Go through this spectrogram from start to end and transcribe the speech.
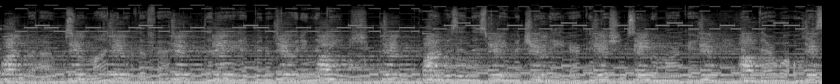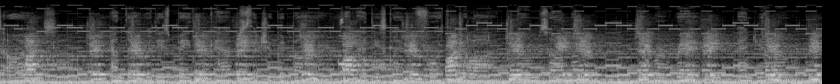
but I was reminded of the fact that I had been avoiding the beach. I was in this prematurely air-conditioned supermarket, and there were all these aisles, and there were these bathing caps that you could buy that had these kind of Fourth of July plumes on them. They were red and yellow and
